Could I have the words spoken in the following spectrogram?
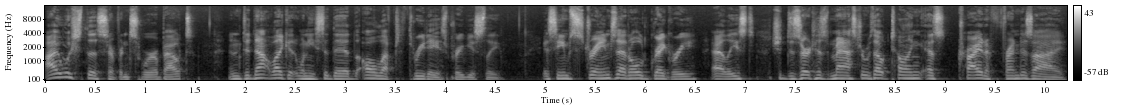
I wished the servants were about, and did not like it when he said they had all left three days previously. It seems strange that old Gregory, at least, should desert his master without telling as tried a friend as I.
